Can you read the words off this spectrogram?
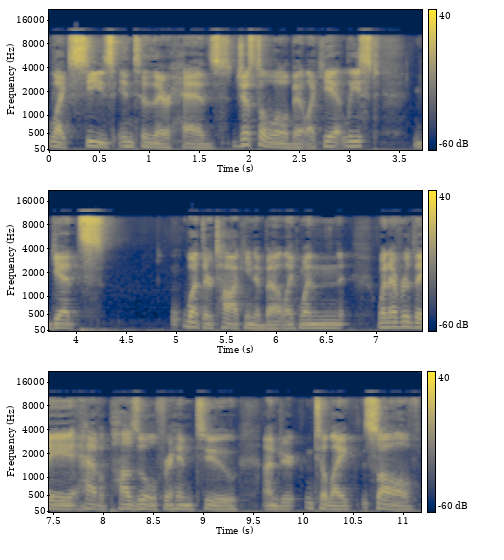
like sees into their heads just a little bit. Like he at least gets what they're talking about. Like when whenever they have a puzzle for him to under to like solve,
